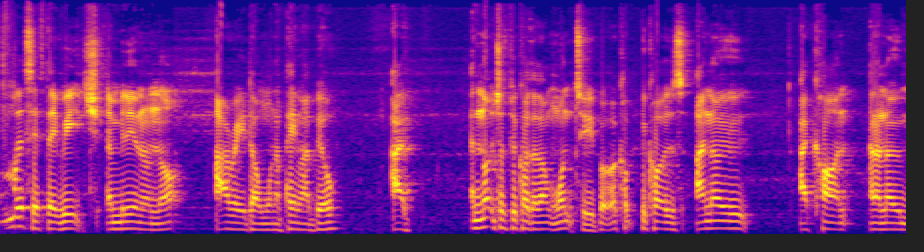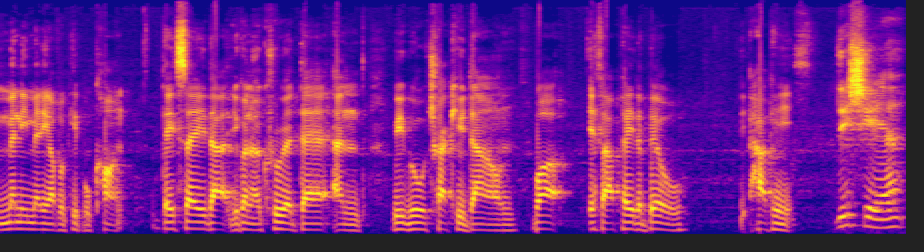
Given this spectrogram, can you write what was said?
Regardless if they reach a million or not, I really don't want to pay my bill. I, and not just because I don't want to, but because I know I can't, and I know many, many other people can't. They say that you're going to accrue a debt and we will track you down. But if I pay the bill, how can you? This year,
